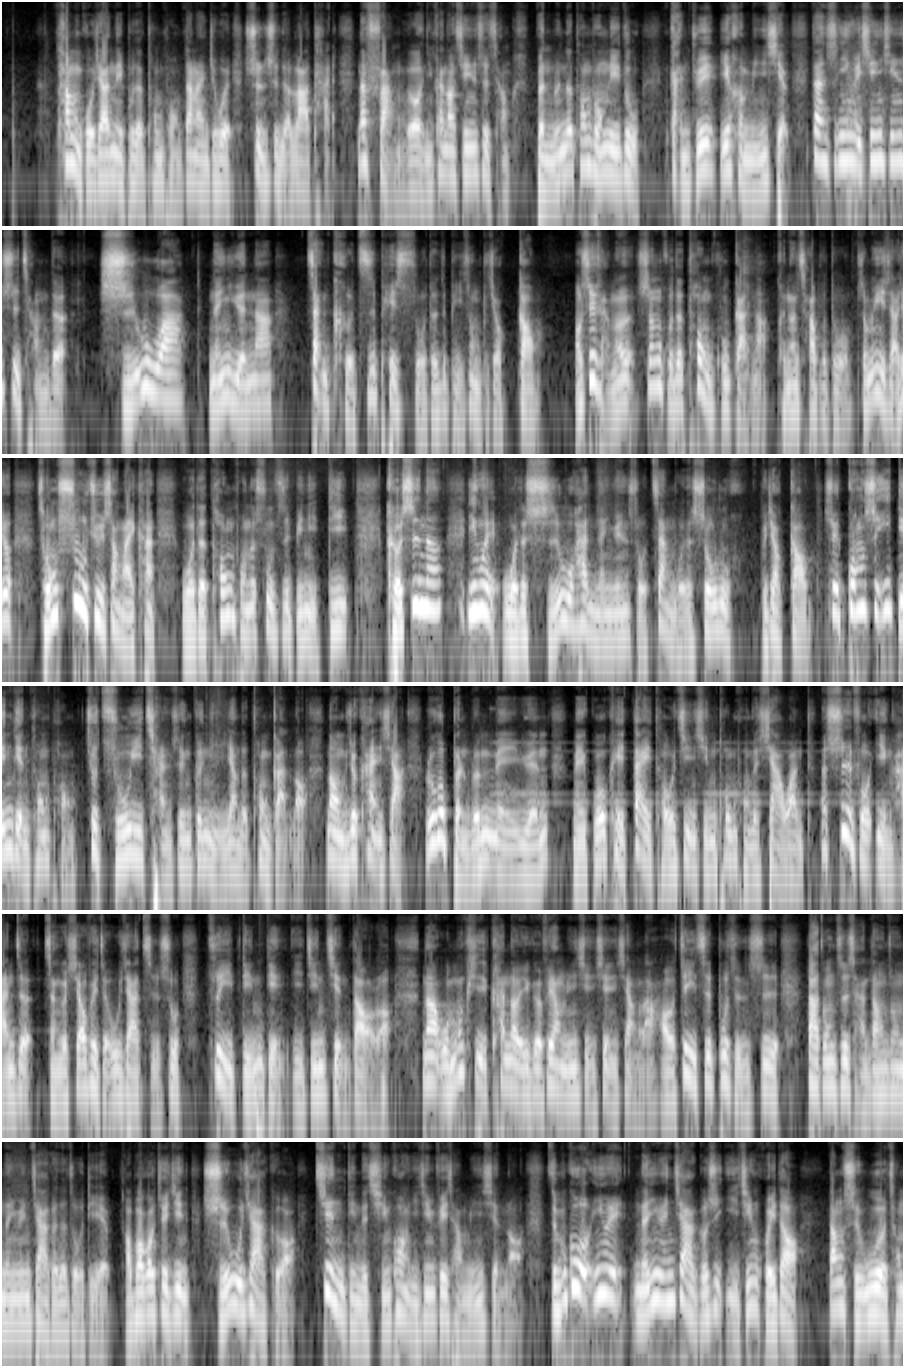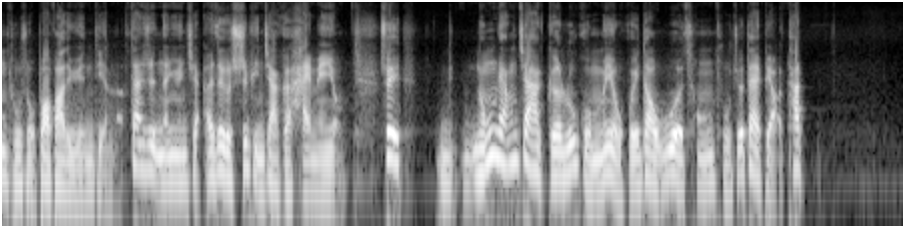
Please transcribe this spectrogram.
他们国家内部的通膨当然就会顺势的拉抬，那反而你看到新兴市场本轮的通膨力度感觉也很明显，但是因为新兴市场的食物啊、能源呐占可支配所得的比重比较高，哦，所以反而生活的痛苦感呐可能差不多。什么意思啊？就从数据上来看，我的通膨的数字比你低，可是呢，因为我的食物和能源所占我的收入。比较高，所以光是一点点通膨就足以产生跟你一样的痛感了。那我们就看一下，如果本轮美元美国可以带头进行通膨的下弯，那是否隐含着整个消费者物价指数最顶点已经见到了？那我们可以看到一个非常明显现象啦。好，这一次不只是大宗资产当中能源价格的走跌，好，包括最近食物价格见顶的情况已经非常明显了。只不过因为能源价格是已经回到。当时乌俄冲突所爆发的原点了，但是能源价呃这个食品价格还没有，所以农粮价格如果没有回到乌俄冲突，就代表它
